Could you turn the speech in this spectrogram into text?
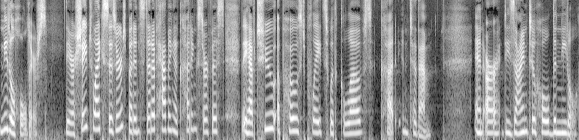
Needle holders. They are shaped like scissors, but instead of having a cutting surface, they have two opposed plates with gloves cut into them and are designed to hold the needle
